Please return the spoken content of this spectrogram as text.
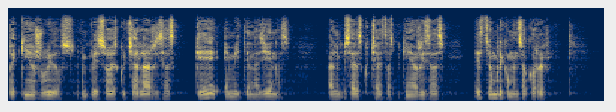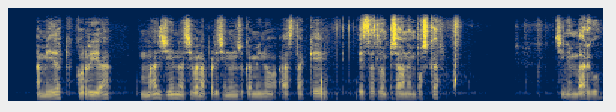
pequeños ruidos. Empezó a escuchar las risas que emiten las hienas. Al empezar a escuchar estas pequeñas risas, este hombre comenzó a correr. A medida que corría, más hienas iban apareciendo en su camino hasta que éstas lo empezaron a emboscar. Sin embargo,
